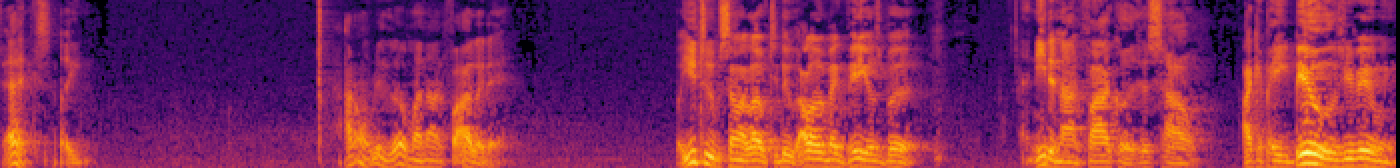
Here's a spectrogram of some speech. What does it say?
facts. Like, I don't really love my nine to five like that. But YouTube is something I love to do. I love to make videos, but I need a nine to five because that's how I can pay bills. You feel me?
